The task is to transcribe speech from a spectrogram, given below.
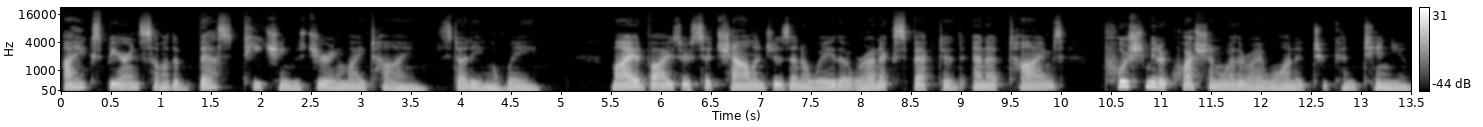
I experienced some of the best teachings during my time studying away. My advisors set challenges in a way that were unexpected and at times pushed me to question whether I wanted to continue.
